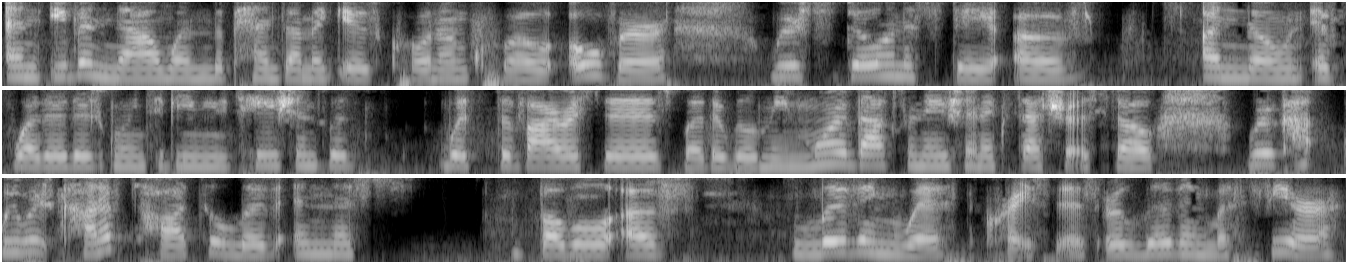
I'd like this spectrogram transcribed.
And even now, when the pandemic is quote unquote over, we're still in a state of unknown if whether there's going to be mutations with with the viruses, whether we'll need more vaccination, etc. So we're we were kind of taught to live in this bubble of living with crisis or living with fear.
